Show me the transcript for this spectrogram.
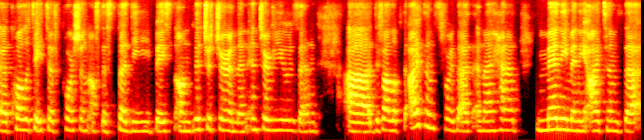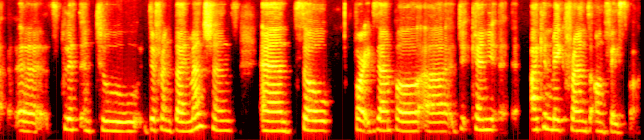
a qualitative portion of the study based on literature and then interviews and uh, developed items for that. And I had many, many items that uh, split into different dimensions. And so, for example, uh, can you? I can make friends on Facebook,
